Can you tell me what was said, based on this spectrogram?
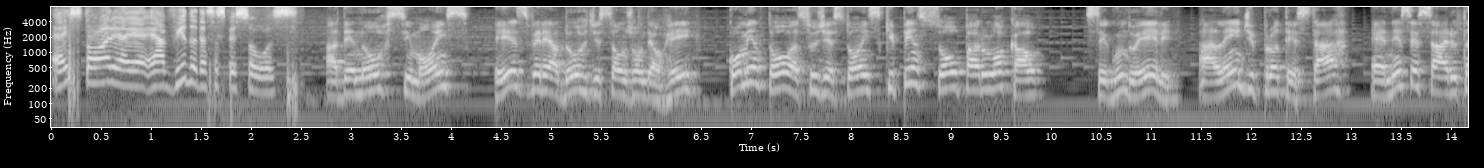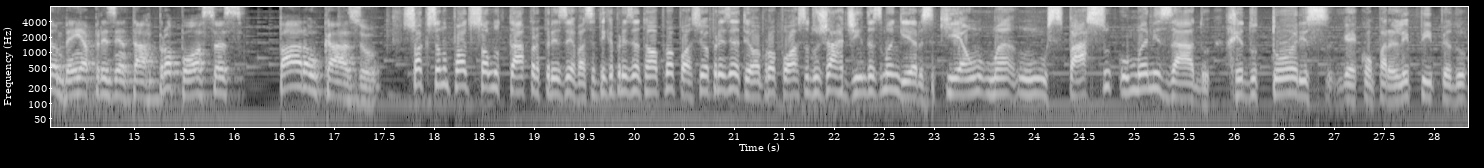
é a história, é, é a vida dessas pessoas. Adenor Simões, ex-vereador de São João Del Rei, comentou as sugestões que pensou para o local. Segundo ele, além de protestar, é necessário também apresentar propostas para o caso. Só que você não pode só lutar para preservar, você tem que apresentar uma proposta. Eu apresentei uma proposta do Jardim das Mangueiras, que é uma, um espaço humanizado, redutores é, com paralelepípedo,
